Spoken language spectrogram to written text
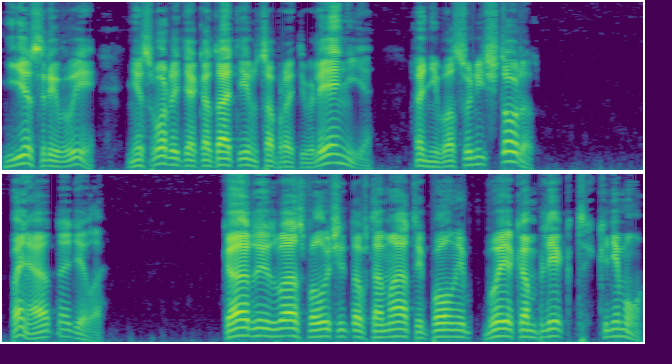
Если вы не сможете оказать им сопротивление, они вас уничтожат. Понятное дело. Каждый из вас получит автомат и полный боекомплект к нему,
